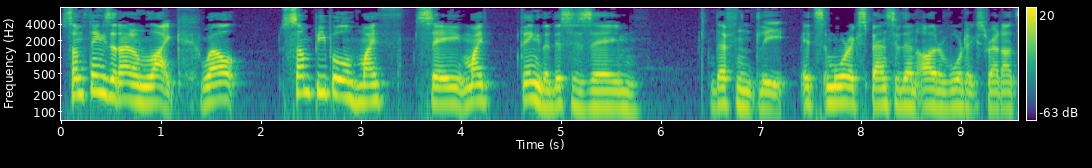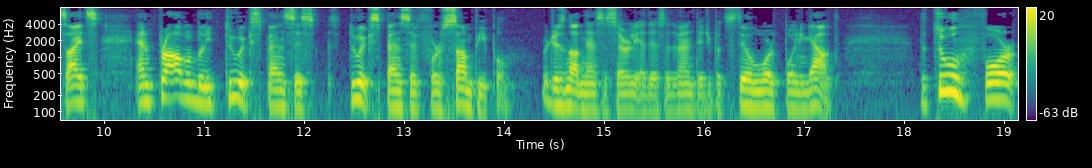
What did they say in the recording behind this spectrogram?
Some things that I don't like. Well, some people might say, might think that this is a definitely it's more expensive than other Vortex dot sights and probably too expensive too expensive for some people which is not necessarily a disadvantage but still worth pointing out. The tool for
